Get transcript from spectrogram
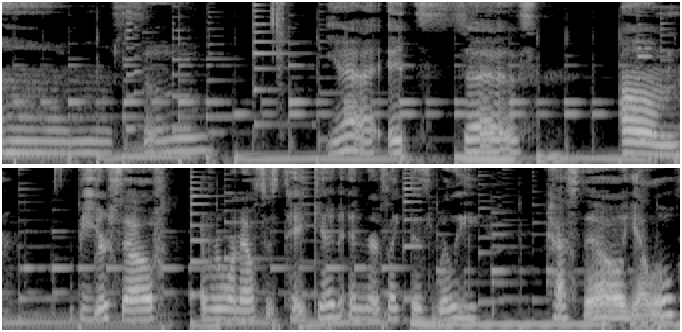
Um, so yeah, it says, um, be yourself. Everyone else is taken, and there's like this really pastel yellow.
